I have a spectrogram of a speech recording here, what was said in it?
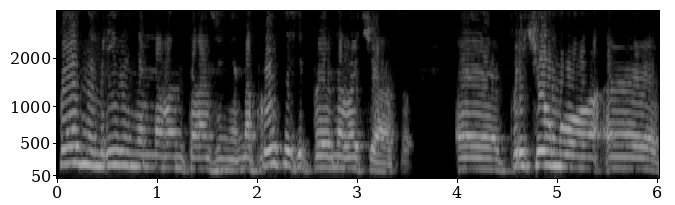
певним рівнем навантаження на протязі певного часу. Е, причому е,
